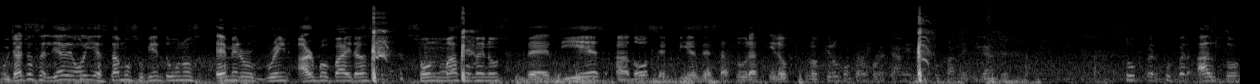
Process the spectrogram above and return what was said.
Muchachos, el día de hoy estamos subiendo unos Emerald Green Arborvitae. Son más o menos de 10 a 12 pies de estatura. Y los, quiero mostrar por acá. Miren, estos de gigantes. Súper, súper altos.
